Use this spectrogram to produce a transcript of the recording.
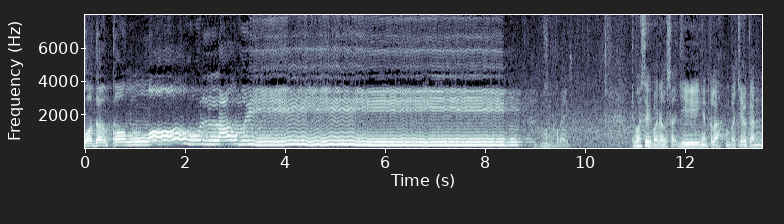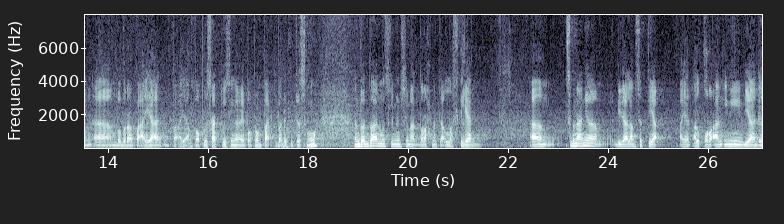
صدق الله العظيم Terima kasih kepada Ustaz Ji yang telah membacakan um, beberapa ayat, ayat 41 sehingga ayat 44 kepada kita semua. Dan tuan-tuan muslimin muslimat rahmat Allah sekalian. Um, sebenarnya di dalam setiap ayat al-Quran ini dia ada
